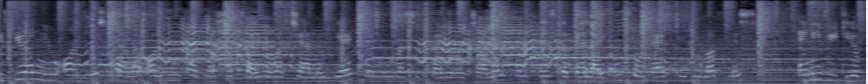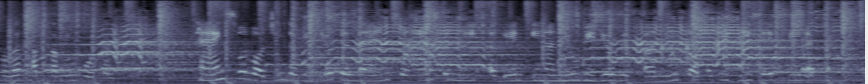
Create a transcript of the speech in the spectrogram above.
If you are new on this channel or you have not subscribed our channel yet, then you the bell icon so that you do not miss any video of our upcoming hotel. Thanks for watching the video till the end. So friends will meet again in a new video with a new property. Be safe, be happy.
